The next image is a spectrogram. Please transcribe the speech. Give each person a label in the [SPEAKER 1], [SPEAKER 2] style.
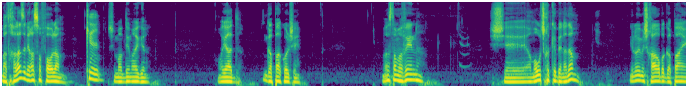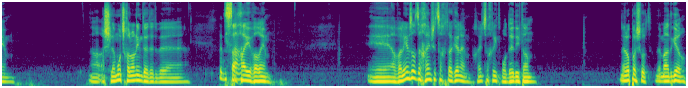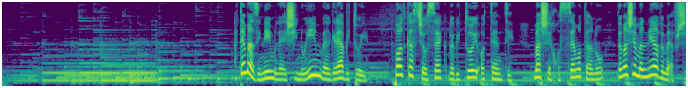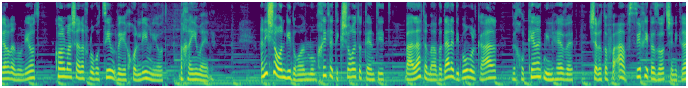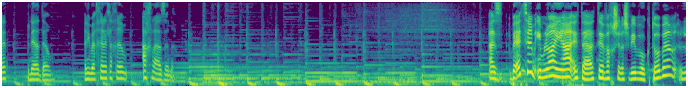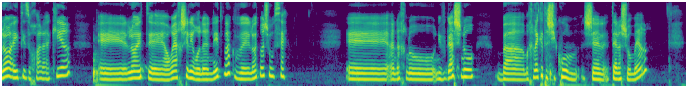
[SPEAKER 1] בהתחלה זה נראה סוף העולם,
[SPEAKER 2] כן,
[SPEAKER 1] שמאבדים רגל, או יד, גפה כלשהי. ואז אתה מבין שהמהות שלך כבן אדם, היא לא אם יש לך ארבע גפיים, השלמות שלך לא נמדדת בסך. האיברים. אה, אבל עם זאת, זה חיים שצריך להתרגל להם, חיים שצריך להתמודד איתם. זה לא פשוט, זה מאתגר.
[SPEAKER 2] אתם מאזינים לשינויים בהרגלי הביטוי, פודקאסט שעוסק בביטוי אותנטי, מה שחוסם אותנו ומה שמניע ומאפשר לנו להיות כל מה שאנחנו רוצים ויכולים להיות בחיים האלה. אני שרון גדרון, מומחית לתקשורת אותנטית, בעלת המעבדה לדיבור מול קהל וחוקרת נלהבת של התופעה הפסיכית הזאת שנקראת בני אדם. אני מאחלת לכם אחלה האזנה. אז בעצם, אם לא היה את הטבח של השביעי באוקטובר, לא הייתי זוכה להכיר אה, לא את אה, האורח שלי רונן ליטבק ולא את מה שהוא עושה. אה, אנחנו נפגשנו במחלקת השיקום של תל השומר,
